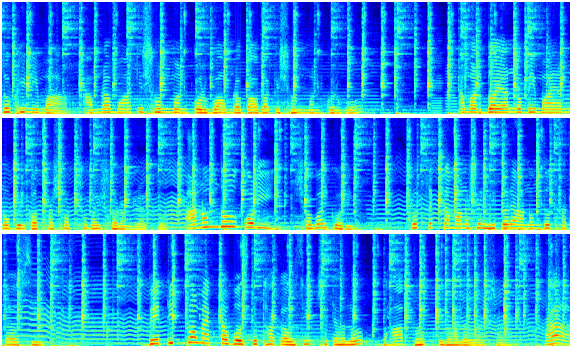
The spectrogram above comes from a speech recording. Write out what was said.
দুঃখিনী মা। আমরা মাকে সম্মান করব, আমরা বাবাকে সম্মান করব। আমার দয়ার নবী মায়ার নবীর কথা সবসময় স্মরণ রাখব। আনন্দ করি, সবাই করি। প্রত্যেকটা মানুষের ভিতরে আনন্দ থাকা উচিত। ব্যতিক্রম একটা বস্তু থাকা উচিত সেটা হলো ভাব ভক্তি ভালোবাসা। হ্যাঁ?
